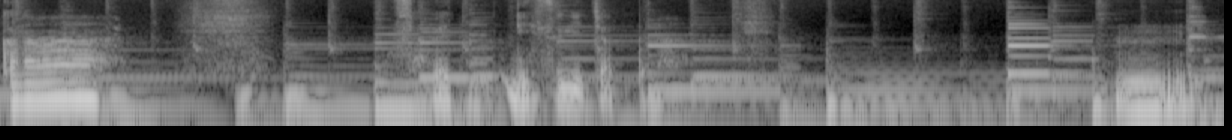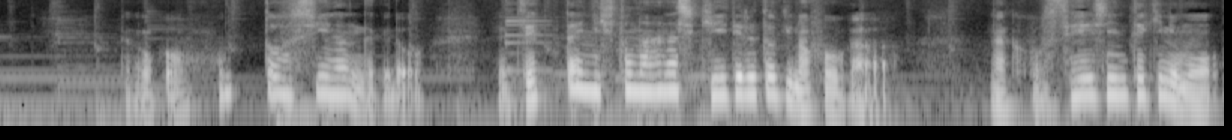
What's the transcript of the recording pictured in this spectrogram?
かな。喋りすぎちゃったな。うん。なんかこう本当不思議なんだけど絶対に人の話聞いてる時の方がなんかこう精神的にも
